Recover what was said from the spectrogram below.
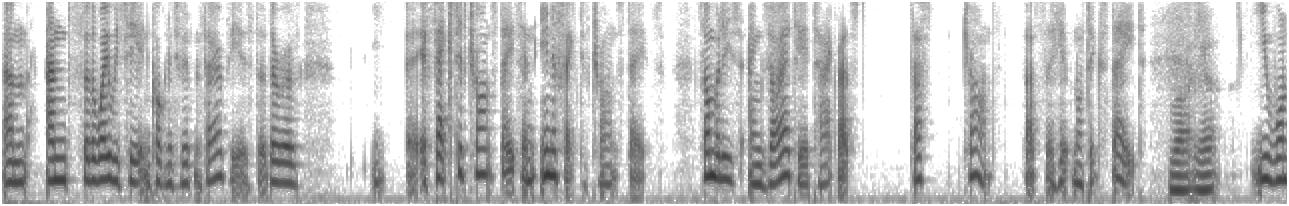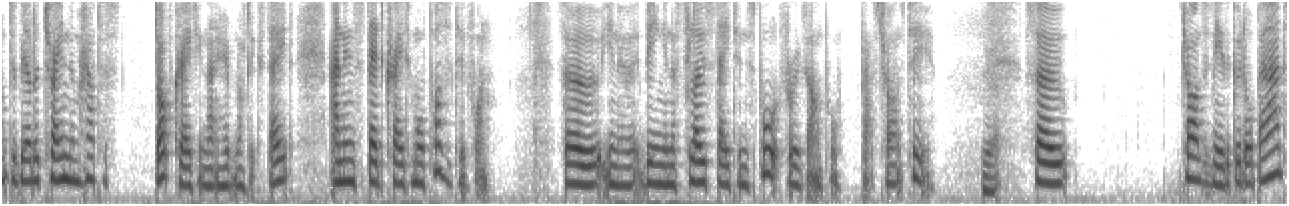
Um, and so the way we see it in cognitive hypnotherapy is that there are effective trance states and ineffective trance states. Somebody's anxiety attack, that's that's trance. That's a hypnotic state Right. Yeah. you want to be able to train them how to stop creating that hypnotic state and instead create a more positive one. So, you know, being in a flow state in sport, for example, that's trance too. Yeah. So, trance is neither good or bad.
